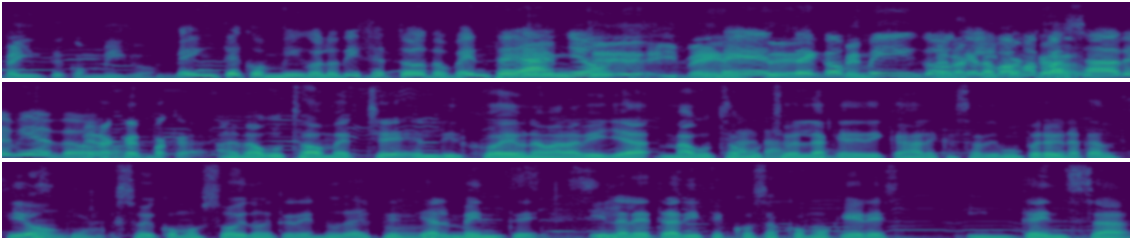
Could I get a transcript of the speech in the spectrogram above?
20 conmigo. 20 conmigo, lo dice todo, 20, 20 años, y 20, ven- conmigo, ven que lo vamos a pasar de miedo. Ven acá y para acá. A mí me ha gustado Merche, el disco es una maravilla, me ha gustado Muchas mucho en la que dedicas a Alex Casademun, pero hay una canción, Gracias. Soy como soy, donde te desnudas especialmente sí. y en la letra dices cosas como que eres intensa,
